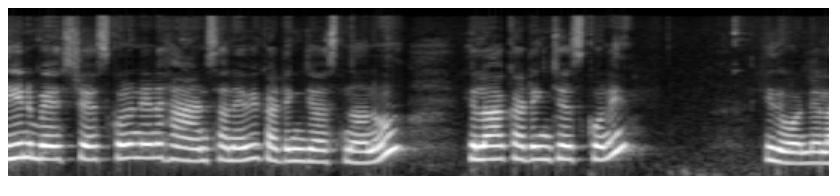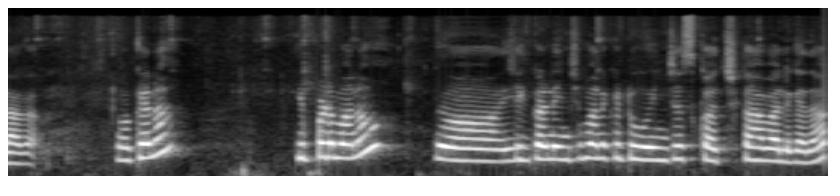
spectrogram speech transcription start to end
దీన్ని బేస్ చేసుకొని నేను హ్యాండ్స్ అనేవి కటింగ్ చేస్తున్నాను. ఇలా కటింగ్ చేసుకొని ఇదిగోండి ఇలాగా. ఓకేనా? ఇప్పుడు మనం ఇక్కడ నుంచి మనకి టూ ఇంచెస్ ఖర్చు కావాలి కదా?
